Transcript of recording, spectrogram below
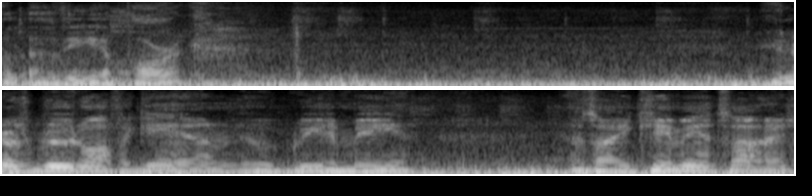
of, the uh, park. And there's Rudolph again who greeted me as I came inside.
